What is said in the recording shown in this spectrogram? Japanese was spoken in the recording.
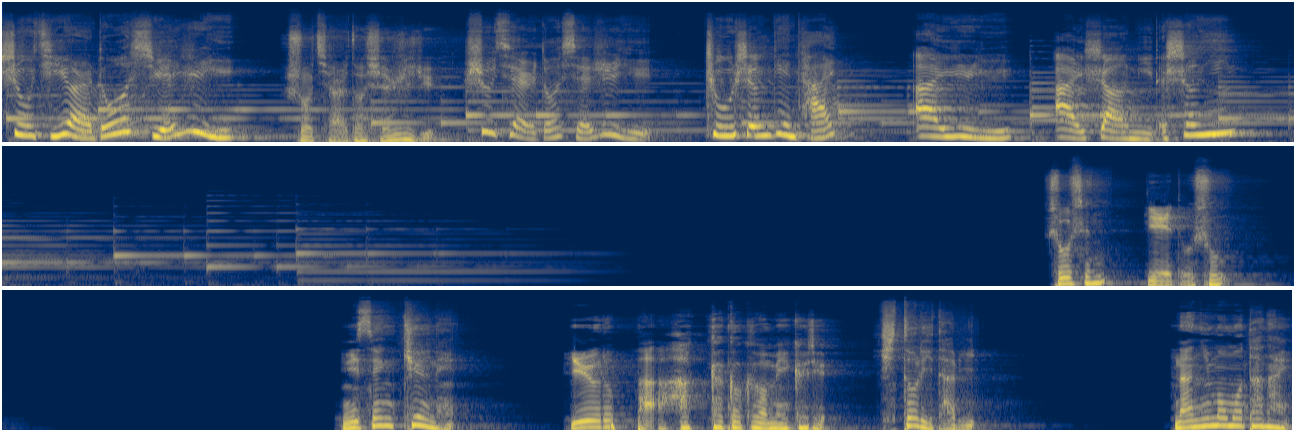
竖起耳朵学日语，竖起耳朵学日语，竖起耳朵学日语。出生电台，爱日语，爱上你的声音。书生阅读书。2009年、ヨーロッパ8カ国を巡る一人旅。何も持たない、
